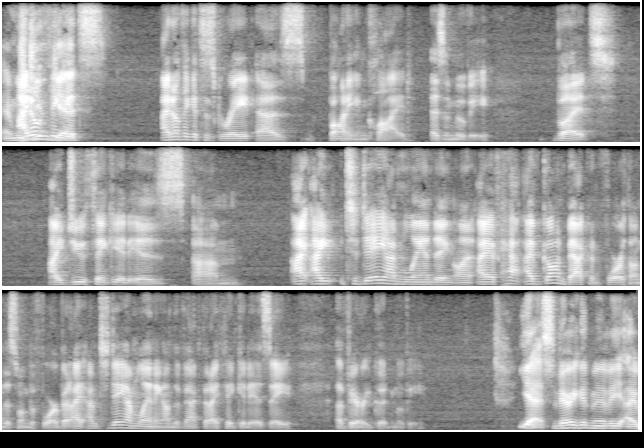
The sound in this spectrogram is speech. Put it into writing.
And we I don't do think get it's I don't think it's as great as Bonnie and Clyde as a movie, but I do think it is. Um, I, I today I'm landing on I have ha- I've gone back and forth on this one before, but I, I'm today I'm landing on the fact that I think it is a a very good movie. Yes, very good movie. I,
